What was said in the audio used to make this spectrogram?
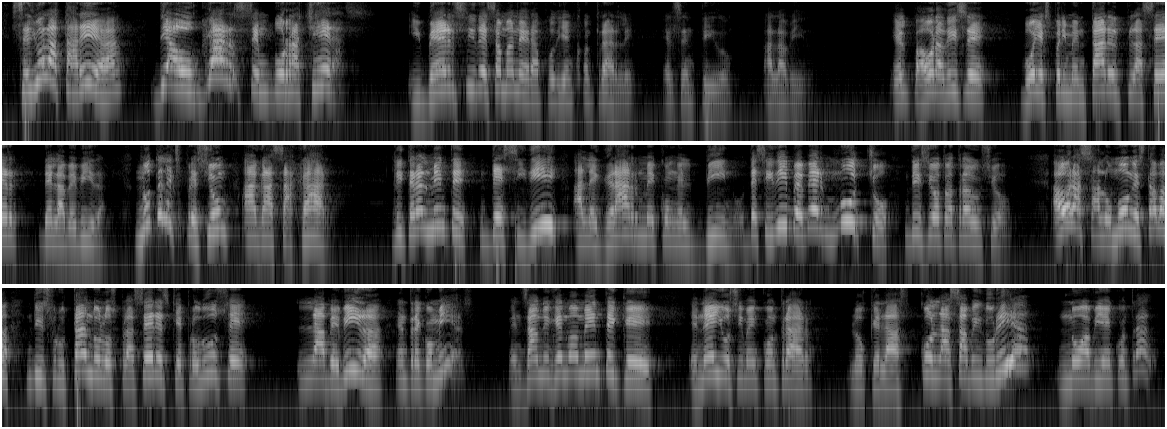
Se dio la tarea de ahogarse en borracheras y ver si de esa manera podía encontrarle el sentido a la vida. Él ahora dice, voy a experimentar el placer de la bebida. Note la expresión agasajar. Literalmente decidí alegrarme con el vino. Decidí beber mucho, dice otra traducción. Ahora Salomón estaba disfrutando los placeres que produce la bebida, entre comillas, pensando ingenuamente que en ellos iba a encontrar lo que las, con la sabiduría no había encontrado.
